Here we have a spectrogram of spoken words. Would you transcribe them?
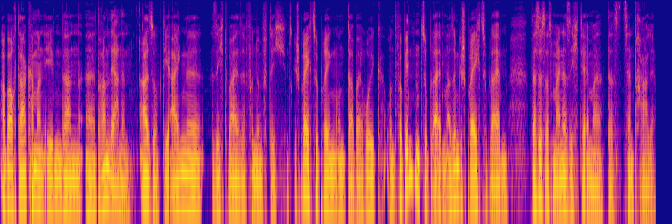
Aber auch da kann man eben dann äh, dran lernen. Also die eigene Sichtweise vernünftig ins Gespräch zu bringen und dabei ruhig und verbindend zu bleiben, also im Gespräch zu bleiben. Das ist aus meiner Sicht ja immer das Zentrale.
